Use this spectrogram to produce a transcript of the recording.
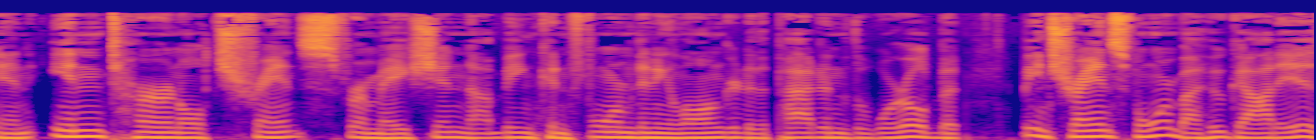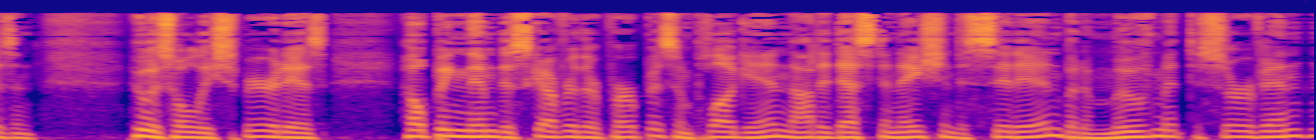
an internal transformation, not being conformed any longer to the pattern of the world, but being transformed by who God is and who his Holy Spirit is, helping them discover their purpose and plug in, not a destination to sit in, but a movement to serve in,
